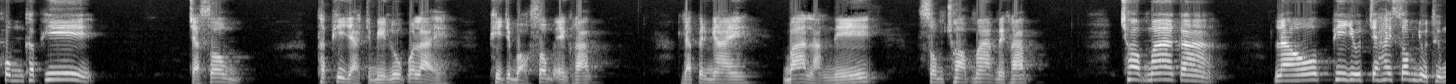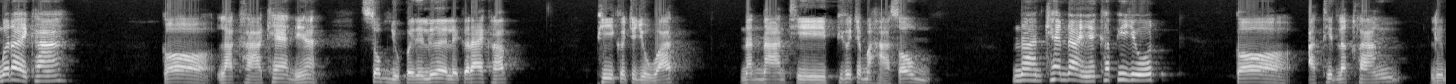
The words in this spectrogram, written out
คุมค่ะพี่จะส้ม ถ้าพี่อยากจะมีลูกเมื่อไหร่ พี่จะบอกส้มเองครับ แล้วเป็นไงบ้านหลังนี้ ส้มชอบมากไหมครับ ชอบมากอะ แล้วพี่ยุทธจะให้ส้มอยู่ถึงเมื่อไหร่คะ ก็ราคาแค่เนี้ยส้มอยู่ไปเรื่อยๆเลยก็ได้ครับ พี่ก็จะอยู่วัด นานๆทีพี่ก็จะมาหาส้ม นานแค่ไหนอะครับพี่ยุทธก็อาทิตย์ละครั้งหรือ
